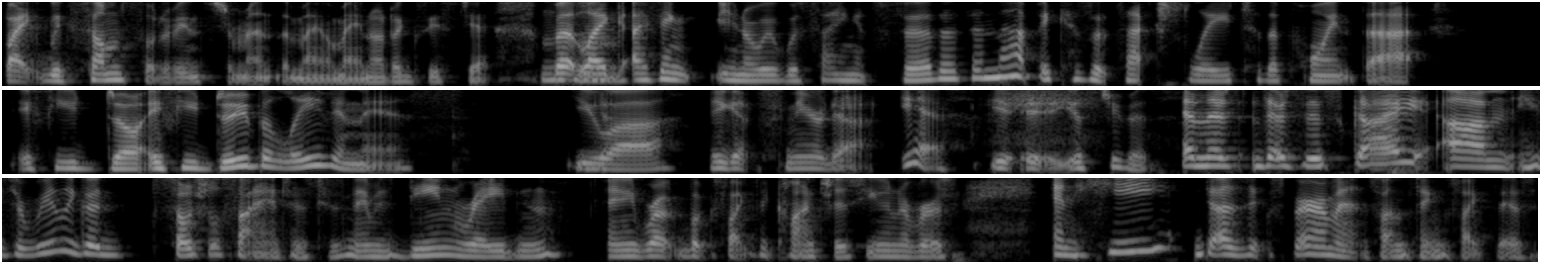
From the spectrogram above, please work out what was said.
by with some sort of instrument that may or may not exist yet. But Mhm. like I think, you know, we were saying it's further than that because it's actually to the point that if you don't if you do believe in this, you are you get sneered at. yeah, you, you're stupid. And there's there's this guy. Um, he's a really good social scientist. His name is Dean Radin, and he wrote books like The Conscious Universe. And he does experiments on things like this,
